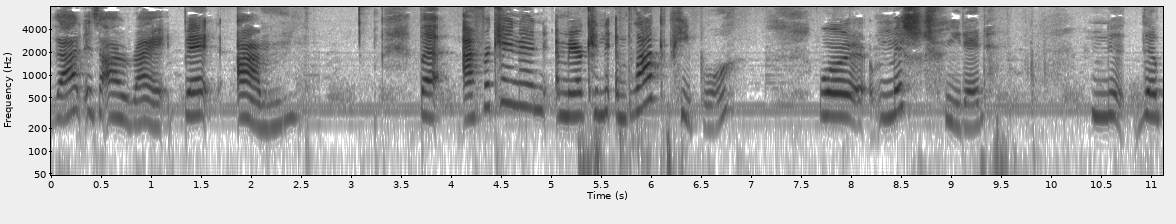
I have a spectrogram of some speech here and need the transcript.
that is all right. But, um, but African and American and black people were mistreated. The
